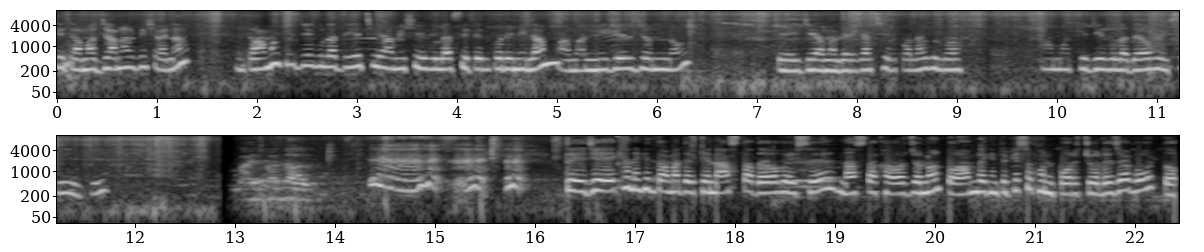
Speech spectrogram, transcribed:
সেটা আমার জানার বিষয় না। কিন্তু আমাকে যেগুলা দিয়েছে, আমি সেগুলা সেটেল করে নিলাম আমার নিজের জন্য। এই যে আমাদের গাছের কলাগুলো আমাকে যেগুলা দেওয়া হয়েছে, এই যে। তো এই যে এখানে কিন্তু আমাদেরকে নাস্তা দেওয়া হয়েছে, নাস্তা খাওয়ার জন্য। তো আমরা কিন্তু কিছুক্ষণ পর চলে যাব। তো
